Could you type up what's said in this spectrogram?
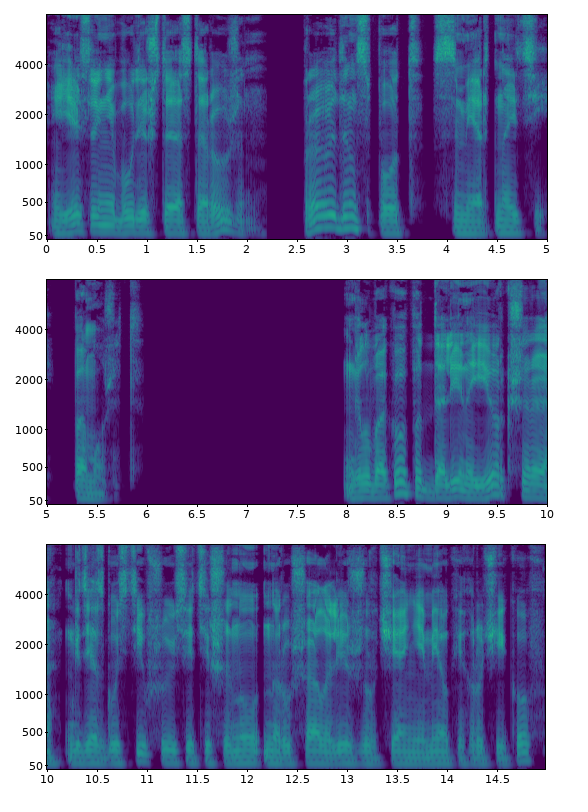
Если не будешь ты осторожен, Провиденс Пот смерть найти поможет. Глубоко под долиной Йоркшира, где сгустившуюся тишину нарушало лишь журчание мелких ручейков,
